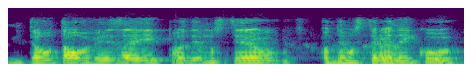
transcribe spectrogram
Então, talvez aí podemos ter, podemos ter o elenco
